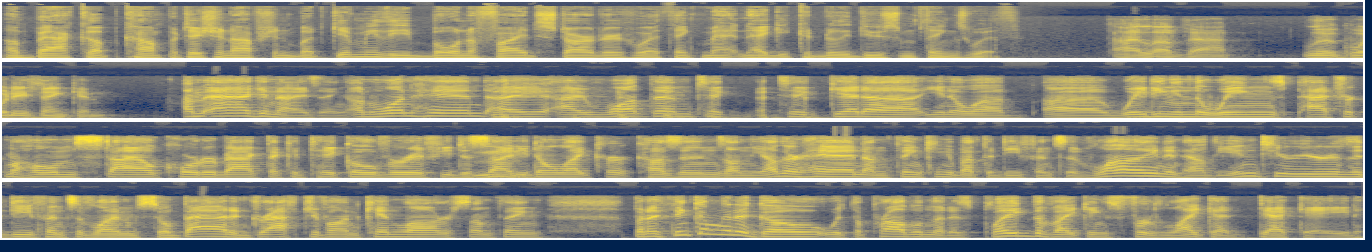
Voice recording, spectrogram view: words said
a backup competition option, but give me the bona fide starter who I think Matt Nagy could really do some things with. I love that. Luke, what are you thinking? I'm agonizing. On one hand, I, I want them to to get a you know a, a waiting in the wings Patrick Mahomes style quarterback that could take over if you decide mm. you don't like Kirk Cousins. On the other hand, I'm thinking about the defensive line and how the interior of the defensive line was so bad and draft Javon Kinlaw or something. But I think I'm going to go with the problem that has plagued the Vikings for like a decade,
